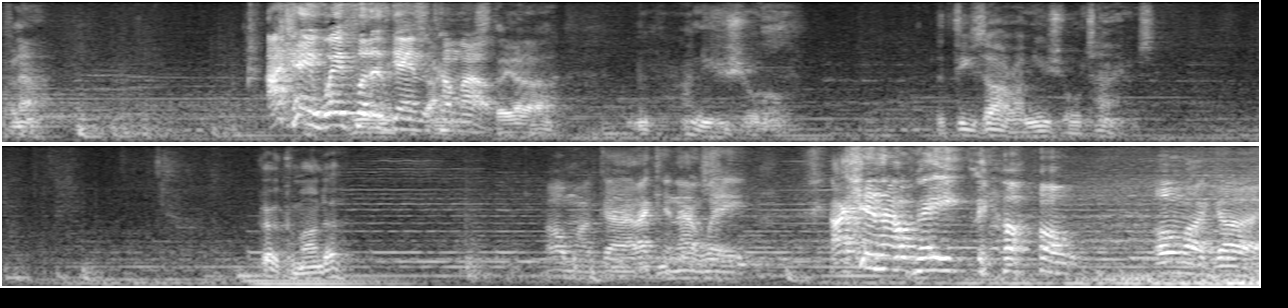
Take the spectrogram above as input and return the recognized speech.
For now. I can't wait for this game to come out. They are unusual. But these are unusual times. Go, Commander. Oh my god, I cannot wait. I cannot wait. Oh, oh my god.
